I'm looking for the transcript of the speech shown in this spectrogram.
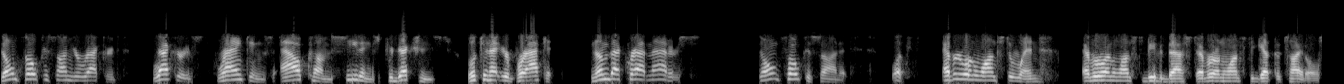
Don't focus on your record. Records, rankings, outcomes, seedings, predictions, looking at your bracket. None of that crap matters. Don't focus on it. Look, everyone wants to win. Everyone wants to be the best. Everyone wants to get the titles.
